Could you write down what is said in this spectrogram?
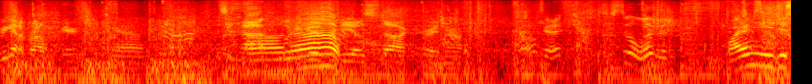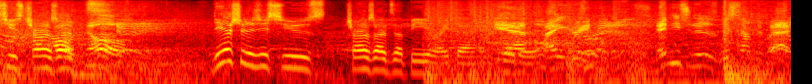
we got a problem here. Yeah. This is not Oh, no. good Dio's stock right now. Okay, he's still living. Why didn't you just use Charizard? Oh no. Dio should have just used Charizard's up B right then. Yeah. I agree. Maybe he should have switched time to back,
